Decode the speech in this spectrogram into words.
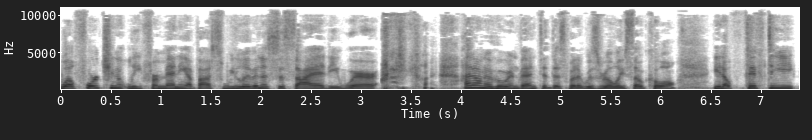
well, fortunately for many of us, we live in a society where I don't know who invented this, but it was really so cool. You know, 50,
